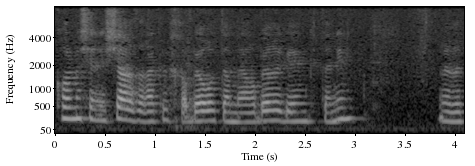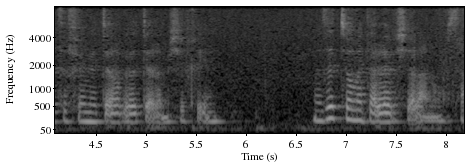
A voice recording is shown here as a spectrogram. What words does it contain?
כל מה שנשאר זה רק לחבר אותם מהרבה רגעים קטנים לרצפים יותר ויותר המשכיים. וזה תשומת הלב שלנו עושה.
